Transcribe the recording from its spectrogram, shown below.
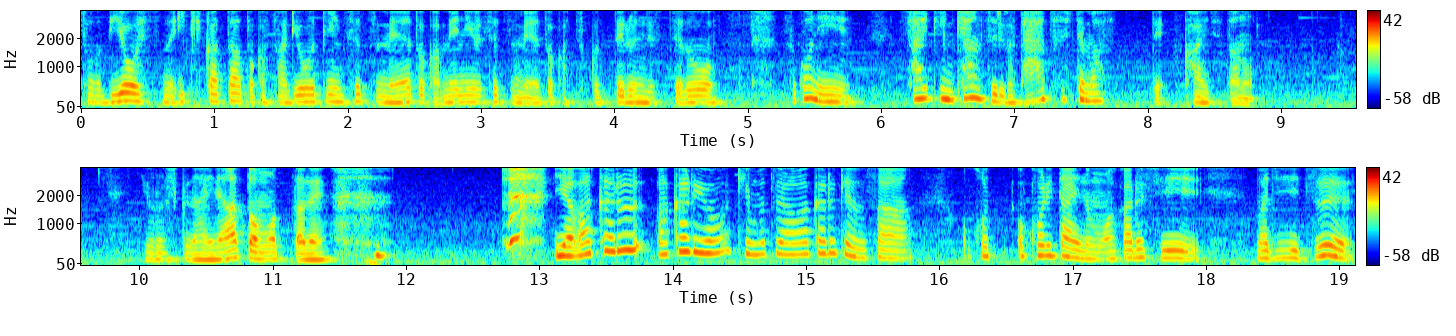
その美容室の行き方とかさ料金説明とかメニュー説明とか作ってるんですけどそこに「最近キャンセルが多発してます」って書いてたの。よろしくないなと思ったね。いやわかるわかるよ。気持ちはわかるけどさ怒りたいのもわかるし、まあ、事実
